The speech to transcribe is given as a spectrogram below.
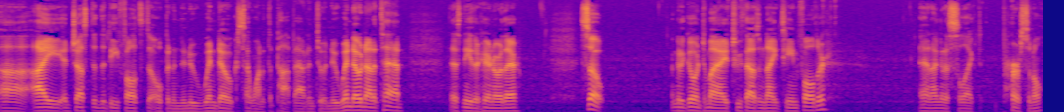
Uh, I adjusted the defaults to open in the new window because I wanted to pop out into a new window, not a tab. That's neither here nor there. So I'm going to go into my 2019 folder and I'm going to select personal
